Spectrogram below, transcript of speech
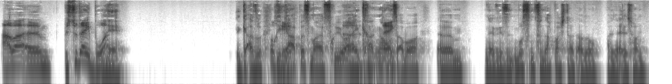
Aber ähm, bist du da geboren? Nee. Also Okay. hier gab es mal früher Äh, ein Krankenhaus, gleich- aber ähm, ne, wir sind, mussten zur Nachbarstadt, also meine Eltern.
